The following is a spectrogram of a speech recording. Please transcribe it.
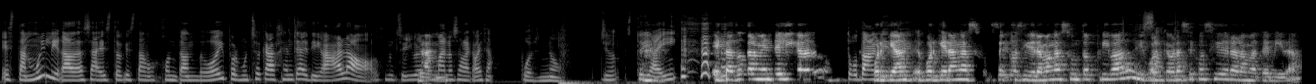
están muy ligadas a esto que estamos contando hoy, por mucho que la gente diga, ¡hala! Se lleve las manos a la cabeza. Pues no, yo estoy ahí. Está totalmente ligado. Totalmente. Porque, eran, se consideraban asuntos privados, igual que ahora se considera la maternidad.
